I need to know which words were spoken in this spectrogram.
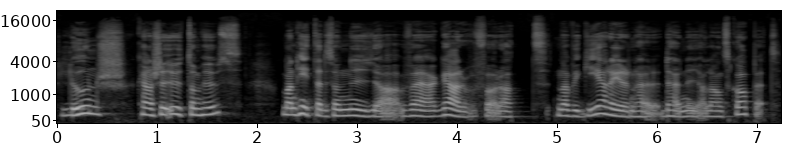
lunch, kanske utomhus. Man hittade så nya vägar för att navigera i den här, det här nya landskapet.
